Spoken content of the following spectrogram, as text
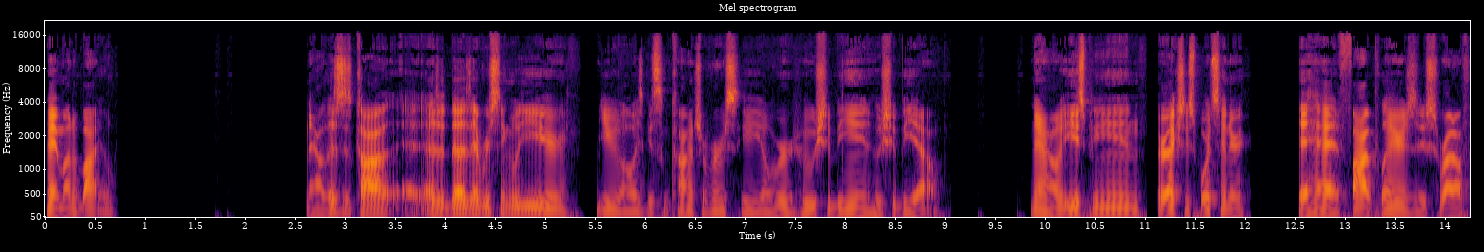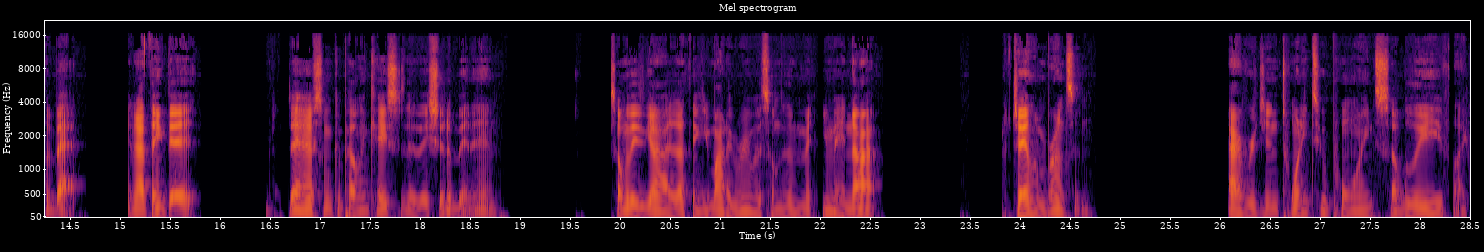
Bam Adebayo. Now this is caught as it does every single year. You always get some controversy over who should be in, who should be out. Now ESPN or actually SportsCenter, they had five players just right off the bat, and I think that they have some compelling cases that they should have been in. Some of these guys, I think you might agree with. Some of them you may not. Jalen Brunson, averaging 22 points, I believe, like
